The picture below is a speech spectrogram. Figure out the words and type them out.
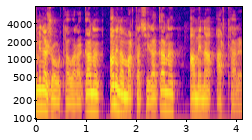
ամենաժողովրդավարականը, ամենամարտահրավերականը, ամենաարթարը։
